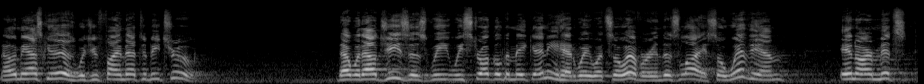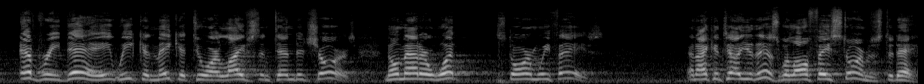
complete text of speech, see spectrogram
Now, let me ask you this would you find that to be true? That without Jesus, we, we struggle to make any headway whatsoever in this life. So, with Him in our midst every day, we can make it to our life's intended shores, no matter what storm we face. And I can tell you this we'll all face storms today.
